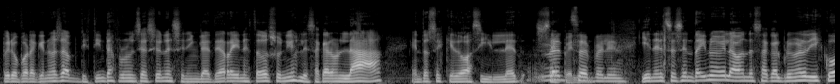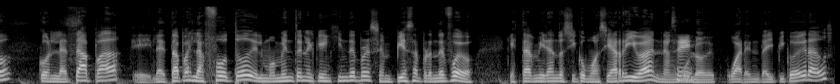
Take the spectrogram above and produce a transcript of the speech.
pero para que no haya distintas pronunciaciones en Inglaterra y en Estados Unidos le sacaron la A, entonces quedó así, Led Zeppelin. Zeppelin. Y en el 69 la banda saca el primer disco con la tapa, eh, la tapa es la foto del momento en el que en Hindenburg se empieza a prender fuego, que está mirando así como hacia arriba, en Sí. ángulo de 40 y pico de grados,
